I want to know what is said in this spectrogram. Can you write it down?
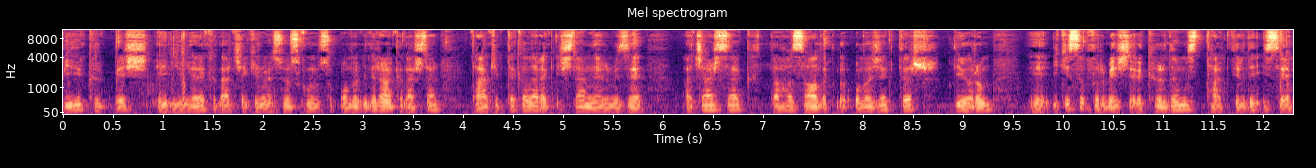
1.45-50'lere kadar çekilme söz konusu olabilir arkadaşlar. Takipte kalarak işlemlerimizi açarsak daha sağlıklı olacaktır diyorum. E, 2.05'leri kırdığımız takdirde ise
